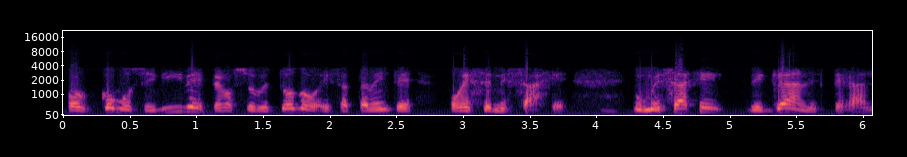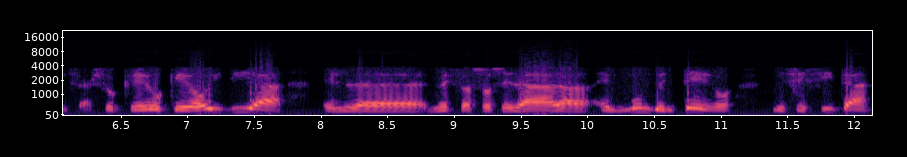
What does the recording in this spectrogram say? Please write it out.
por cómo se vive, pero sobre todo exactamente por ese mensaje un mensaje de gran esperanza. Yo creo que hoy día el, eh, nuestra sociedad, el mundo entero necesita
